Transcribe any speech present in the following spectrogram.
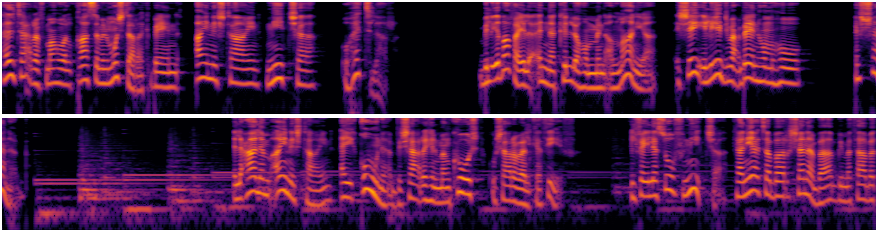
هل تعرف ما هو القاسم المشترك بين أينشتاين، نيتشه وهتلر؟ بالإضافة إلى أن كلهم من ألمانيا الشيء اللي يجمع بينهم هو الشنب. العالم أينشتاين أيقونة بشعره المنكوش وشاربه الكثيف. الفيلسوف نيتشه كان يعتبر شنبه بمثابة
